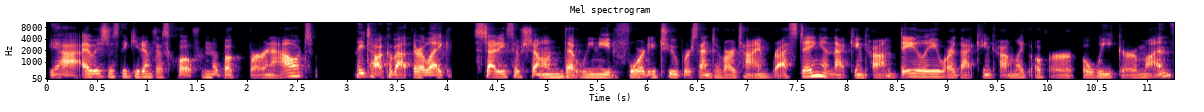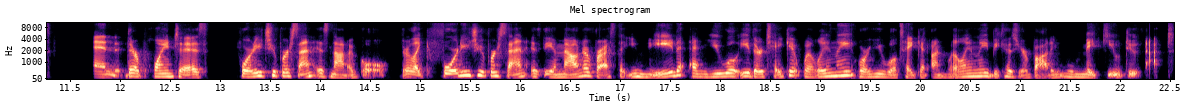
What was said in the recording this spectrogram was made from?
Yeah, I was just thinking of this quote from the book Burnout. They talk about they're like studies have shown that we need 42% of our time resting and that can come daily or that can come like over a week or a month. And their point is 42% is not a goal. They're like 42% is the amount of rest that you need and you will either take it willingly or you will take it unwillingly because your body will make you do that.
